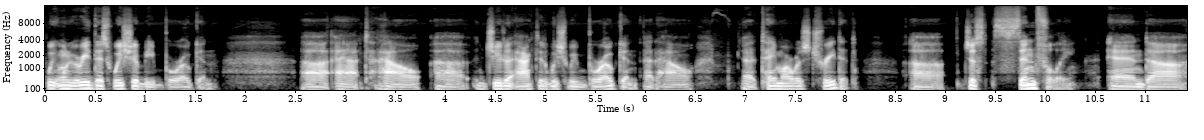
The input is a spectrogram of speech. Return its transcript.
we, when we read this, we should be broken uh, at how uh, Judah acted. We should be broken at how uh, Tamar was treated, uh, just sinfully, and uh,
